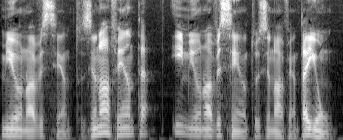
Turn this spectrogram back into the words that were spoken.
1990 e 1991.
